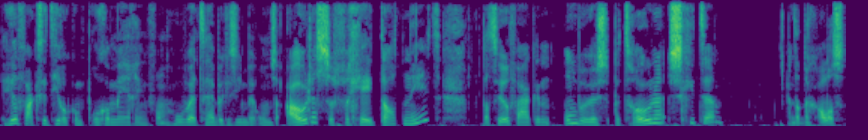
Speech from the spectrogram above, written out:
heel vaak zit hier ook een programmering van hoe we het hebben gezien bij onze ouders. Vergeet dat niet. Dat heel vaak in onbewuste patronen schieten. En dat nog alles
